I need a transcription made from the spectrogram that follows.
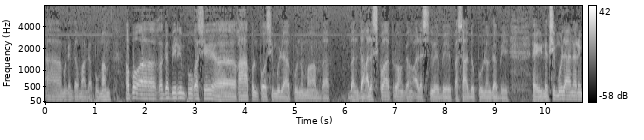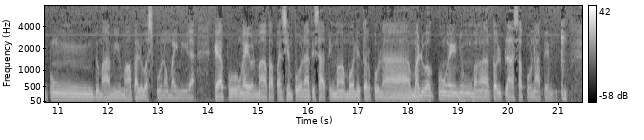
Ah, magandang umaga po, ma'am. Opo, ah, kagabi rin po kasi, ah, kahapon po simula po ng mga ba- bandang alas 4 hanggang alas 9 pasado po ng gabi, ay nagsimula na rin pong dumami yung mga paluwas po ng Maynila. Kaya po ngayon, mapapansin po natin sa ating mga monitor po na maluwag po ngayon yung mga toll plaza po natin.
